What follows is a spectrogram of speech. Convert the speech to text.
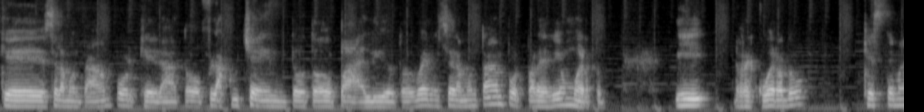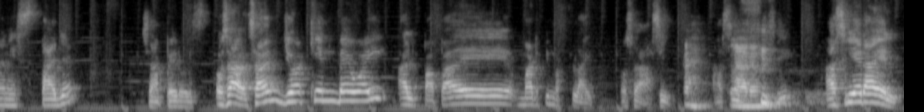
que se la montaban porque era todo flacuchento, todo pálido, todo bueno, y se la montaban por parecía un muerto. Y recuerdo que este man estalla, o sea, pero, es- o sea, ¿saben yo a quién veo ahí? Al papá de Marty McFly, o sea, así, así, Claro. ¿sí? así era él.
